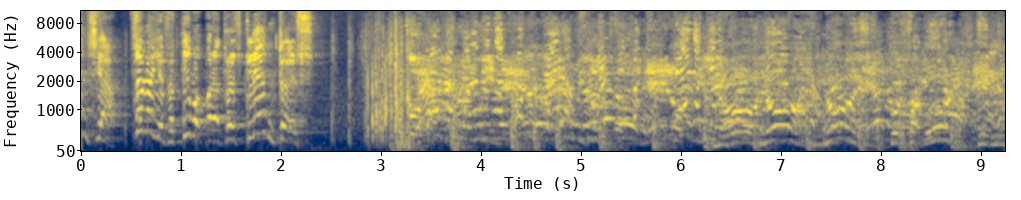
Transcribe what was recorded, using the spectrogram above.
Solvencia. Solo hay efectivo para tres clientes. No, no, no, eh, por favor, en un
